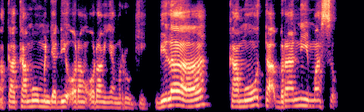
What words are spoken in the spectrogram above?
Maka kamu menjadi orang-orang yang rugi. Bila kamu tak berani masuk.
